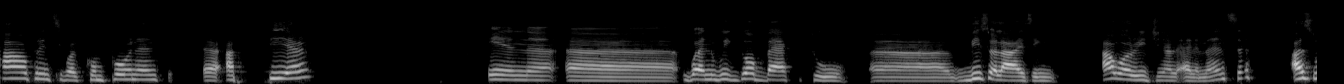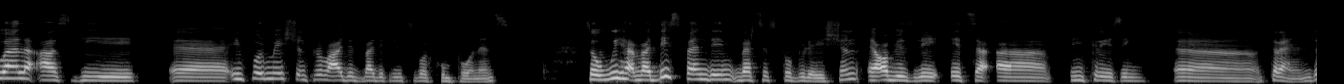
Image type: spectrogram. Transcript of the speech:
how principal components uh, appear in uh, when we go back to uh, visualizing our original elements as well as the uh, information provided by the principal components. So we have ad spending versus population. Obviously, it's a, a increasing uh, trend.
